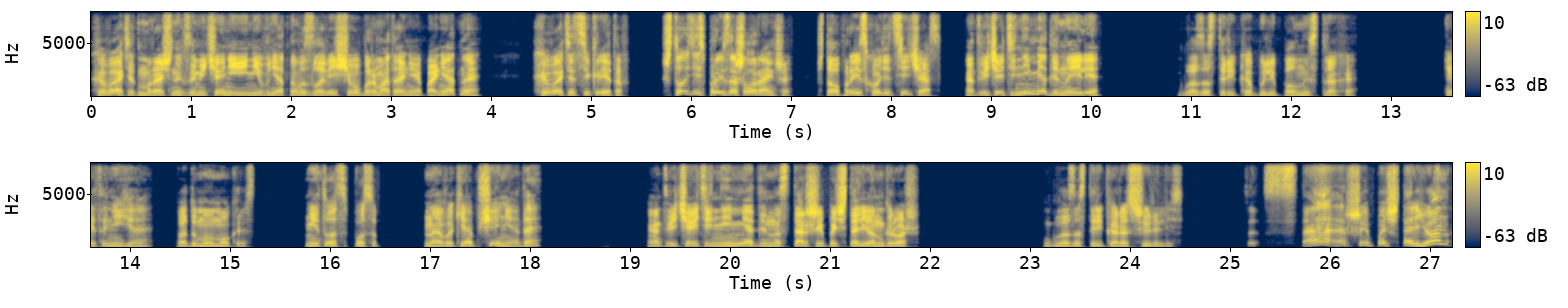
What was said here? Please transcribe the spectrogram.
Хватит мрачных замечаний и невнятного зловещего бормотания, понятно? Хватит секретов! Что здесь произошло раньше? Что происходит сейчас? Отвечайте немедленно или...» Глаза старика были полны страха. «Это не я», — подумал Мокрест. «Не тот способ. Навыки общения, да?» «Отвечайте немедленно, старший почтальон Грош!» Глаза старика расширились. «Старший почтальон?»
